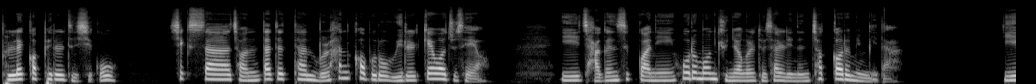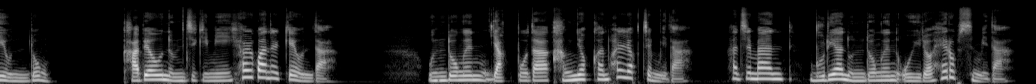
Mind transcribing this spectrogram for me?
블랙커피를 드시고 식사 전 따뜻한 물 한 컵으로 위를 깨워주세요. 이 작은 습관이 호르몬 균형을 되살리는 첫걸음입니다. 이 운동. 가벼운 움직임이 혈관을 깨운다. 운동은 약보다 강력한 활력제입니다. 하지만 무리한 운동은 오히려 해롭습니다.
